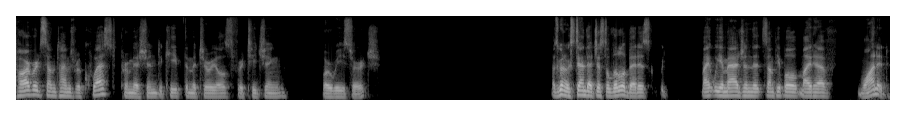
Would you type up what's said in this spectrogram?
Harvard sometimes request permission to keep the materials for teaching or research? I was going to extend that just a little bit is, might we imagine that some people might have wanted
